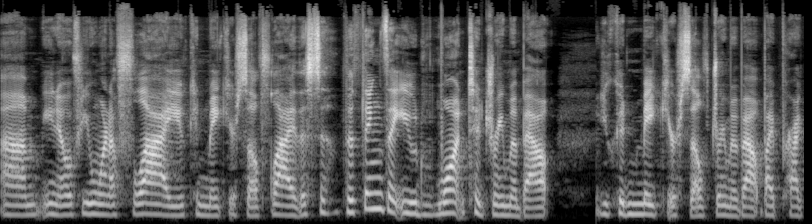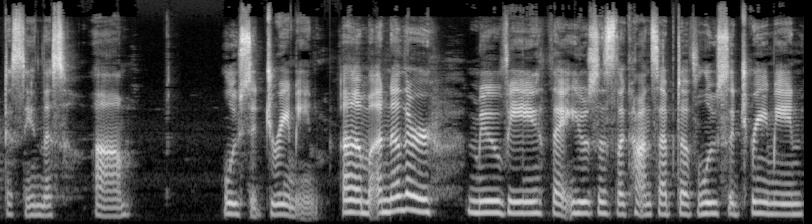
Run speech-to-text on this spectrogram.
Um, you know, if you want to fly, you can make yourself fly. The, the things that you'd want to dream about, you could make yourself dream about by practicing this um, lucid dreaming. Um, another movie that uses the concept of lucid dreaming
